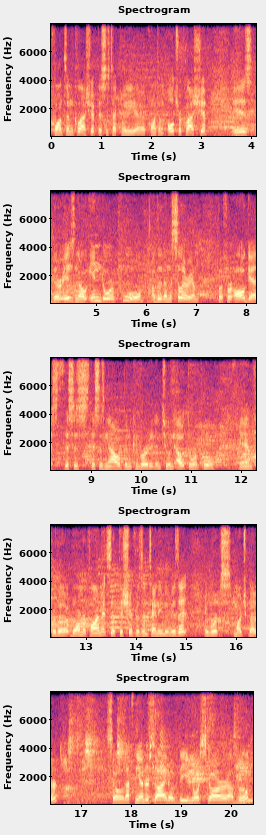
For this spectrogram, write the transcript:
Quantum class ship, this is technically a Quantum Ultra class ship, is there is no indoor pool other than the solarium, but for all guests, this is this has now been converted into an outdoor pool. And for the warmer climates that the ship is intending to visit, it works much better. So that's the underside of the North Star uh, boom.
